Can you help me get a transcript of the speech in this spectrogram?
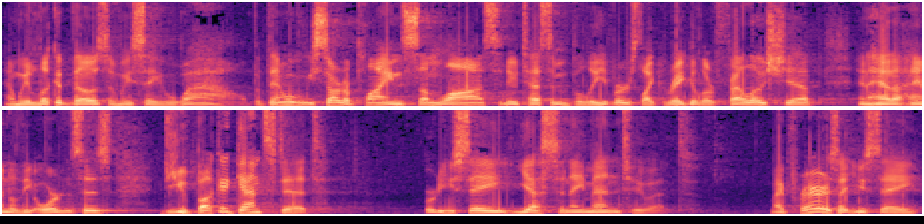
and we look at those and we say, wow. But then when we start applying some laws to New Testament believers, like regular fellowship and how to handle the ordinances, do you buck against it or do you say yes and amen to it? My prayer is that you say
